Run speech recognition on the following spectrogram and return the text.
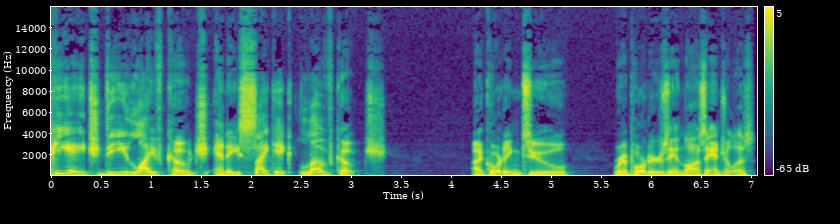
PhD life coach and a psychic love coach, according to reporters in Los Angeles.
